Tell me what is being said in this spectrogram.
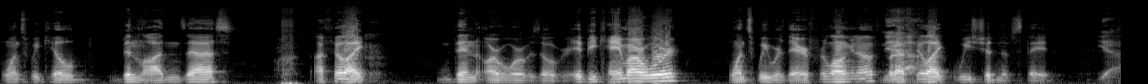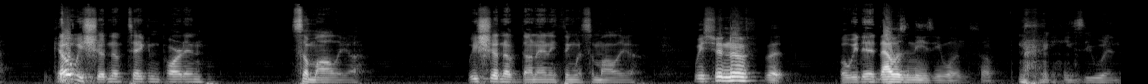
once we killed Bin Laden's ass, I feel like then our war was over. It became our war once we were there for long enough. But Yeah. I feel like we shouldn't have stayed. Yeah. No, we shouldn't have taken part in Somalia. We shouldn't have done anything with Somalia. We shouldn't have, but But we did. that was an easy one. So Easy win.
